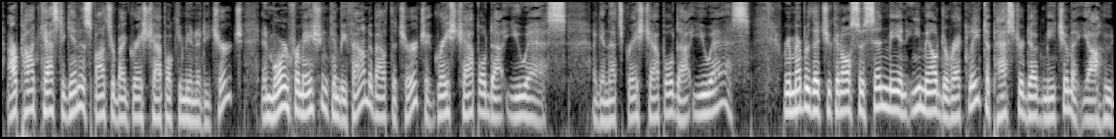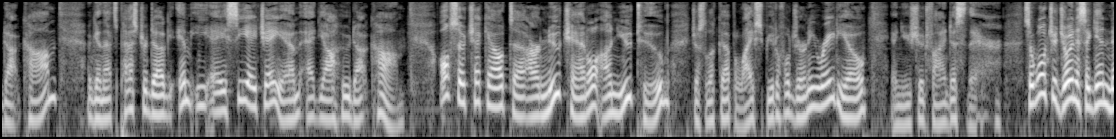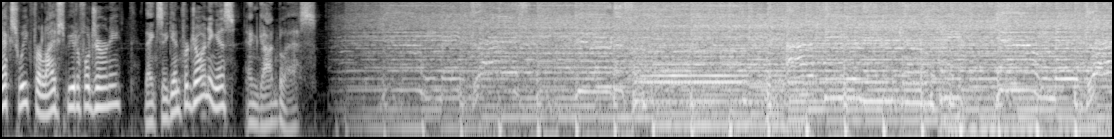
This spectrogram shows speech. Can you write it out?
Our podcast again is sponsored by Grace Chapel Community Church, and more information can be found about the church at gracechapel.us. Again, that's gracechapel.us. Remember that you can also send me an email directly to Pastor Doug Meacham at yahoo.com. Again, that's Pastor Doug, M E A C H A M, at yahoo.com. Also, check out uh, our new channel on YouTube. Just look up Life's Beautiful Journey Radio, and you should find us there. So, won't you join us again next week for Life's Beautiful Journey? Thanks again again for joining us, and God bless. Life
